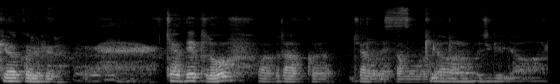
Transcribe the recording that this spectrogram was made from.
क्या करे फिर? क्या देख लो अगर आपका चलने का मूड ग्यारह बज गए यार।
